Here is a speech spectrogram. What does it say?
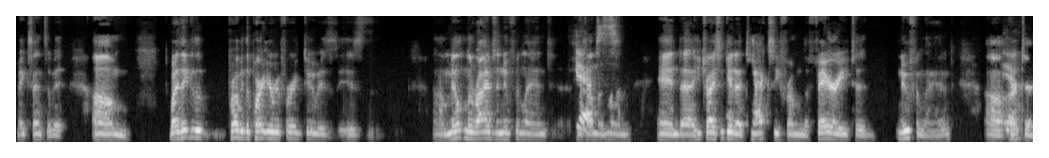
make sense of it. Um, but I think the, probably the part you're referring to is is uh, Milton arrives in Newfoundland. He's on the run, and uh, he tries to get a taxi from the ferry to Newfoundland uh, yeah. or to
